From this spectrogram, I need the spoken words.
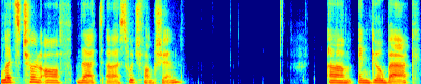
let's turn off that uh, switch function um, and go back.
